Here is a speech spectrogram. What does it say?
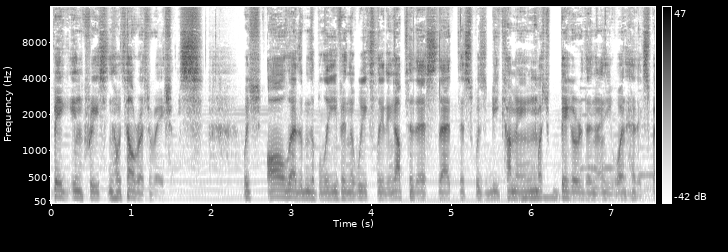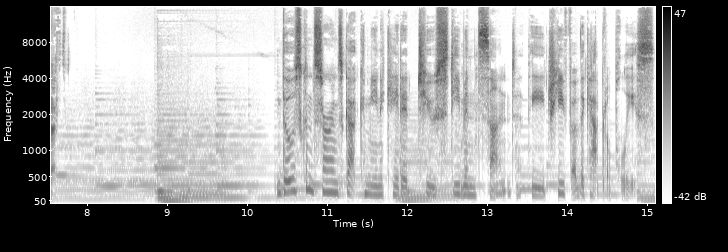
big increase in hotel reservations, which all led them to believe in the weeks leading up to this that this was becoming much bigger than anyone had expected. Those concerns got communicated to Steven Sund, the chief of the Capitol Police.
